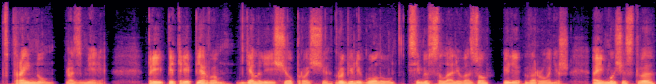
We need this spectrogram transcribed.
в тройном размере. При Петре Первом делали еще проще. Рубили голову, семью ссылали в Азов или Воронеж, а имущество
